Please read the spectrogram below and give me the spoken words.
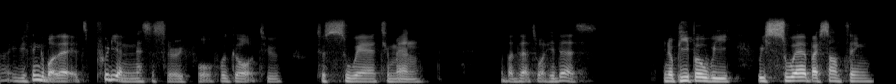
Uh, if you think about that, it's pretty unnecessary for, for God to, to swear to men, but that's what he does. You know, people, we, we swear by something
